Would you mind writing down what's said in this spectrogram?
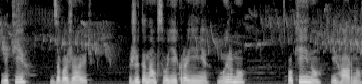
які заважають жити нам в своїй країні мирно, спокійно і гарно.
